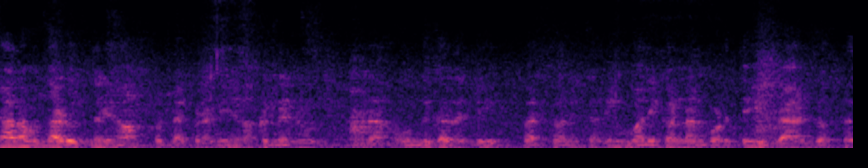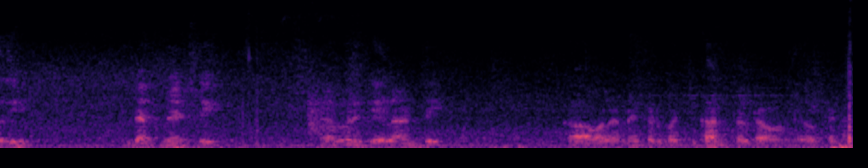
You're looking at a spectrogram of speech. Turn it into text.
చాలామంది అడుగుతున్నారు ఈ హాస్పిటల్ ఎక్కడని. అక్కడ నేను ఉంది కదండి ప్రస్తుతానికి అని. మణికండ కొడితే ఈ బ్రాంచ్ వస్తుంది. డెఫినెట్లీ ఎవరికి ఎలాంటి కావాలన్నా ఇక్కడికి వచ్చి కన్సల్ట్ అవ్వండి ఓకేనా?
